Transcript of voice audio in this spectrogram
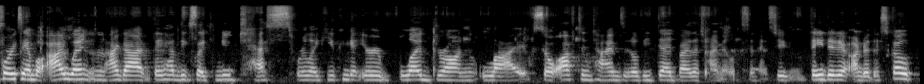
for example, I went and I got they have these like new tests where like you can get your blood drawn live. So oftentimes it'll be dead by the time it looks in it. So you- they did it under the scope,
